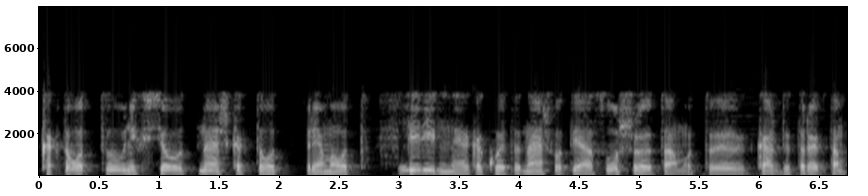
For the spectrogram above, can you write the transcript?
Как-то вот у них все, знаешь, как-то вот прямо вот стерильное какое-то, знаешь, вот я слушаю там вот э, каждый трек там,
